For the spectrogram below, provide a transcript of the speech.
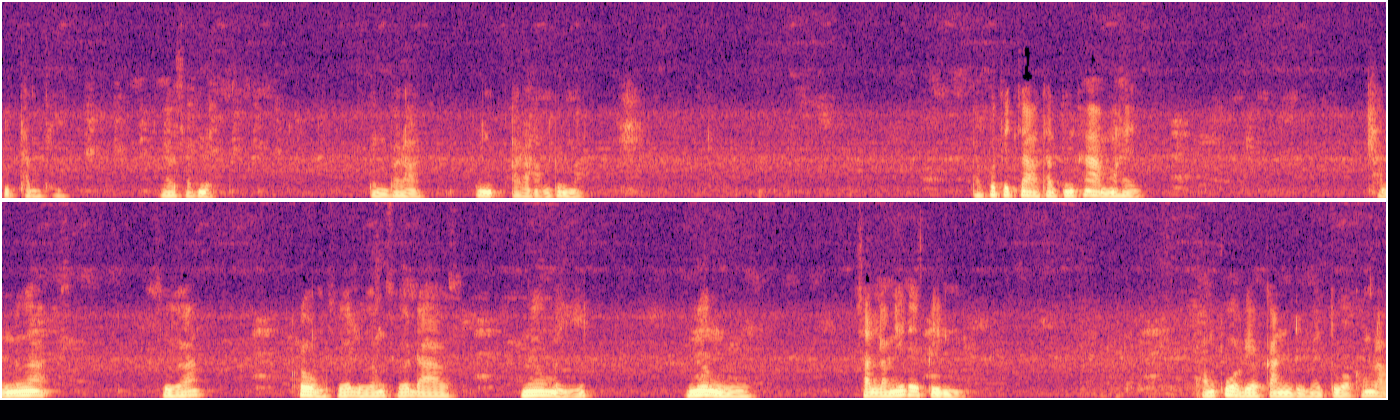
จิตทันที แล้วสำเร็จ เป็นพระราชเป็นอรหันต์ขึ้นมาพระพุทธเจ้าท่านถึงห้ามไม่ให้ฉันเนื้อ สือโคร่งเสือเหลือง เสือดาว เนื้อหมี เนื้องูสัตว์เหล่านี้ได้กลิ่น ของพวกเดียวกันอยู่ในตัวของเรา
